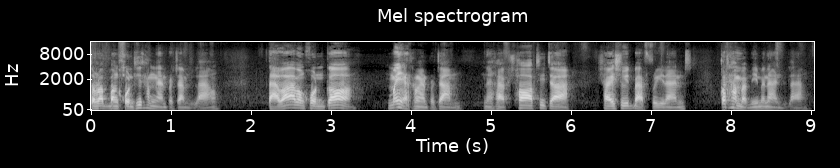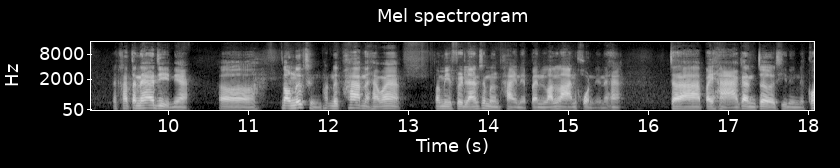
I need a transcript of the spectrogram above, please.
สำหรับบางคนที่ทำงานประจำอยู่แล้ว แต่ว่าบางคนก็ไม่อยากทำงานประจำนะครับ ชอบที่จะใช้ชีวิตแบบฟรีแลนซ์ก็ทำแบบนี้มานานอยู่แล้วนะครับแต่ในอดีตเนี่ยเอ่อลองนึกถึงนึกภาพนะฮะว่าเรามีฟรีแลนซ์ในเมืองไทยเนี่ยเป็นล้านล้านๆคนเนี่ยนะฮะ จะไปหากันเจอทีหนึ่งเนี่ยก็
